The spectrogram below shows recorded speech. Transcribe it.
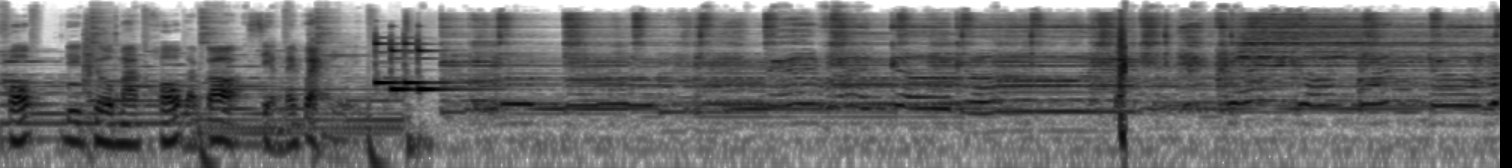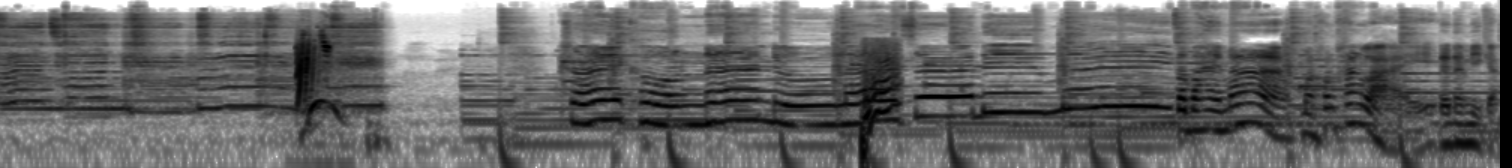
ครบ ดีเทลมาครบ แล้วก็เสียงไม่แกว่งเลย ใครคนนั้นดูแลเธอได้ไหม สบายมาก มันค่อนข้างหลายไดนามิกอะ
